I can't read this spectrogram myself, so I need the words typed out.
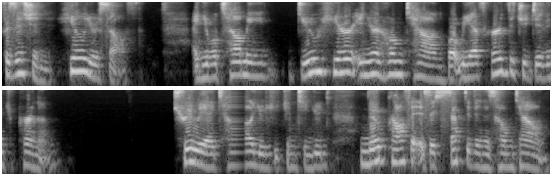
Physician, heal yourself. And you will tell me, Do here in your hometown what we have heard that you did in Capernaum. Truly, I tell you, he continued, no prophet is accepted in his hometown.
